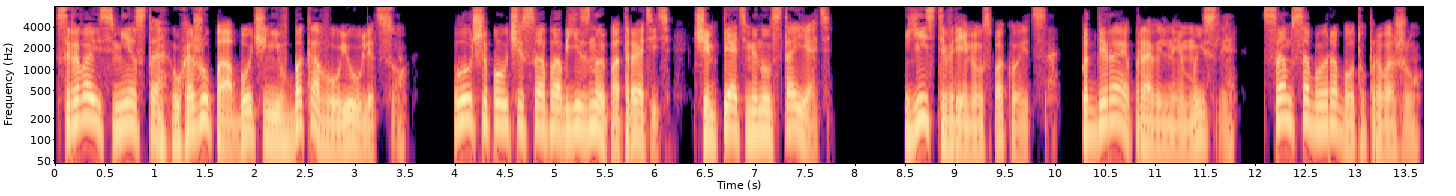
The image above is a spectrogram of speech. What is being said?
Срываюсь с места, ухожу по обочине в боковую улицу. Лучше полчаса по объездной потратить, чем пять минут стоять. Есть время успокоиться. Подбирая правильные мысли, сам собой работу провожу.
